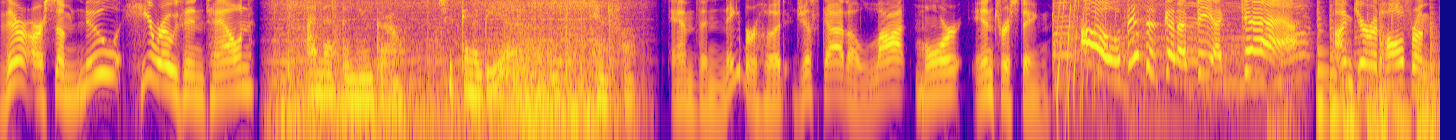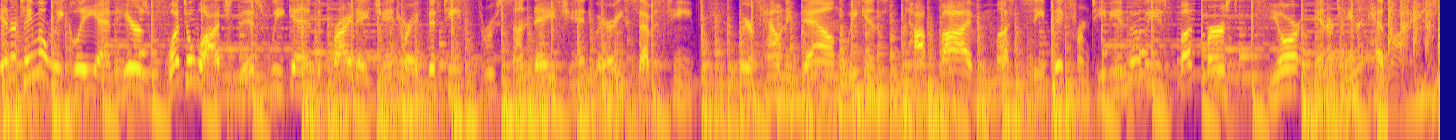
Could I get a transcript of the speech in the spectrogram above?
There are some new heroes in town. I met the new girl. She's gonna be a handful. And the neighborhood just got a lot more interesting. Oh, this is gonna be a gas! I'm Jared Hall from Entertainment Weekly, and here's what to watch this weekend, Friday, January 15th through Sunday, January 17th. We're counting down the weekend's top five must see picks from TV and movies, but first, your entertainment headlines.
